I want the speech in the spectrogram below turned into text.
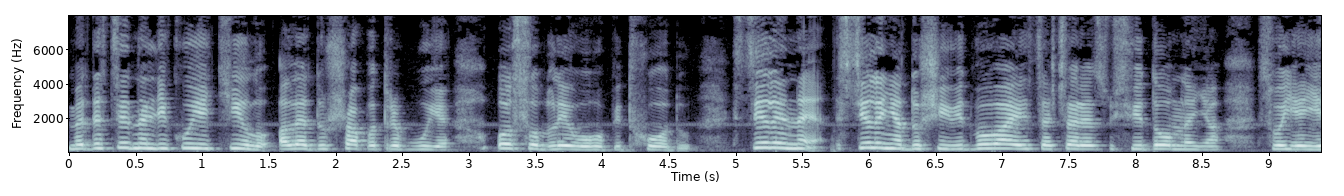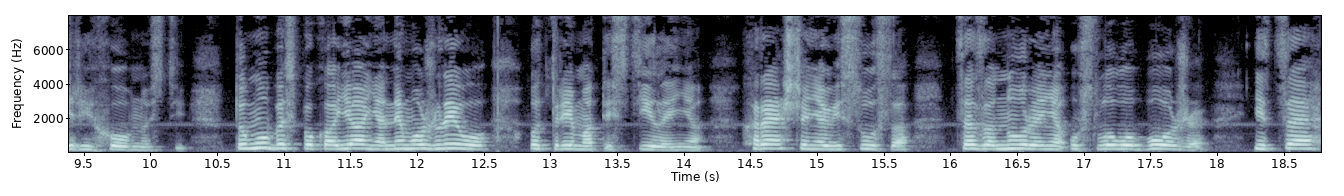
Медицина лікує тіло, але душа потребує особливого підходу. Зцілення, зцілення душі відбувається через усвідомлення своєї гріховності. Тому без покаяння неможливо отримати зцілення. Хрещення в Ісуса це занурення у Слово Боже, і це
